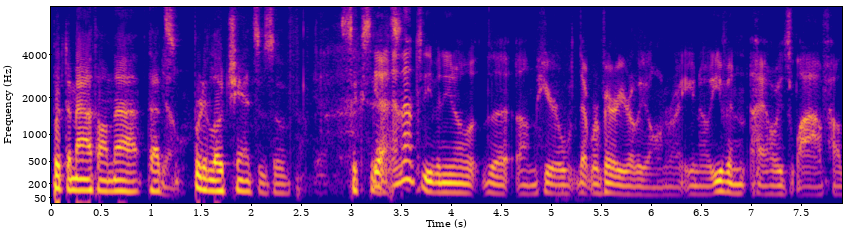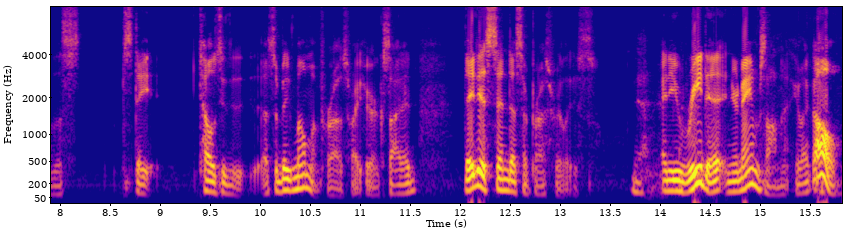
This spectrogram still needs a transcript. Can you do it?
put the math on that, that's Yeah. pretty low chances of success. Yeah, and that's even you know the um, here that we're very early on, right? You know, even I always laugh how this state tells you that it's a big moment for us, right? You're excited. They just send us a press release, yeah. and you read it, and your name's on it. You're like, oh,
